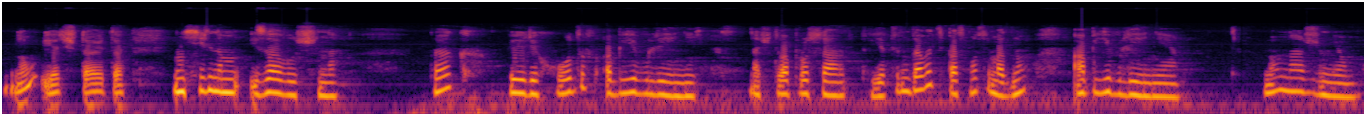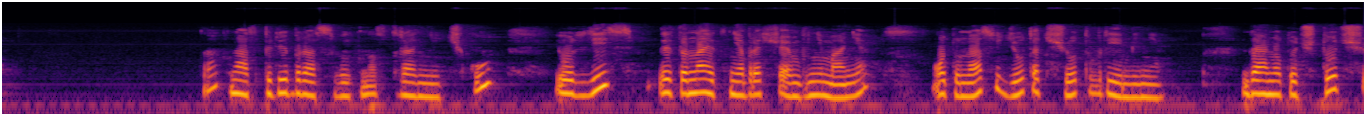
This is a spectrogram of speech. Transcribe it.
Ну, я считаю, это не сильно и завышено. Так, переходов, объявлений. Значит, вопросы-ответы. Ну, давайте посмотрим одно объявление. Ну, нажмем. Так, нас перебрасывает на страничку. И вот здесь, это на это не обращаем внимания. Вот у нас идет отсчет времени. Да, оно точь-точь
